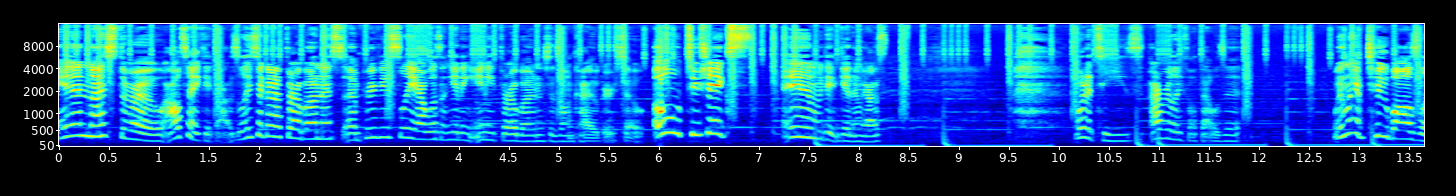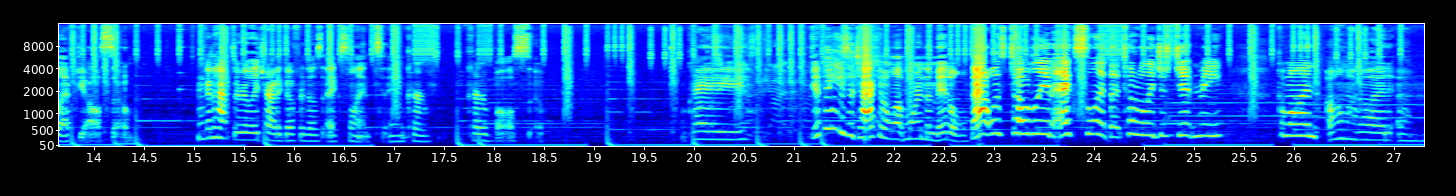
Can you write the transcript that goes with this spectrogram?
And nice throw. I'll take it, guys. At least I got a throw bonus. Um, previously, I wasn't getting any throw bonuses on Kyogre. So, oh, two shakes. And we didn't get him, guys. What a tease. I really thought that was it. We only have two balls left, y'all, so I'm going to have to really try to go for those excellent and curve, curve balls, so. Okay. Good thing he's attacking a lot more in the middle. That was totally an excellent. That totally just jipped me. Come on. Oh, my God. Um,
